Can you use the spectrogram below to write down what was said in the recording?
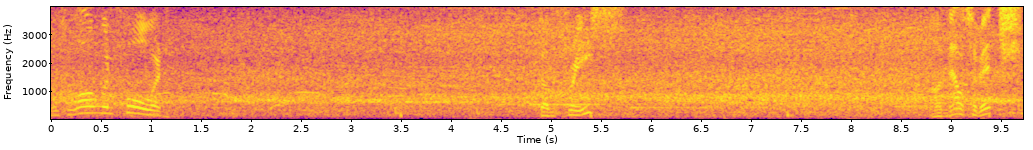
goes long and forward. Dumfries. Arnautovic.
